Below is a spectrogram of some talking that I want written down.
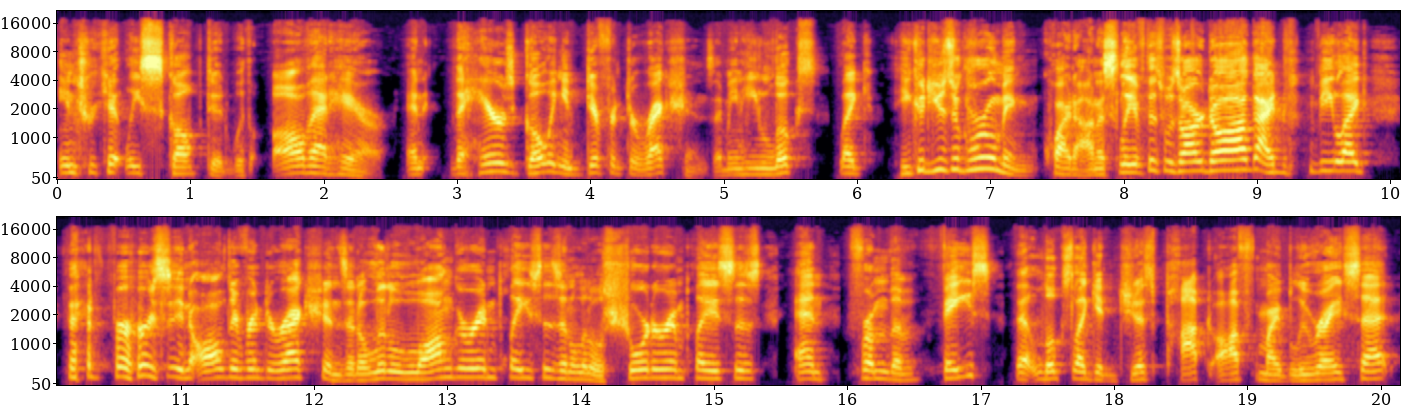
intricately sculpted with all that hair. And the hair's going in different directions. I mean, he looks like he could use a grooming, quite honestly. If this was our dog, I'd be like, that fur's in all different directions and a little longer in places and a little shorter in places. And from the face that looks like it just popped off my Blu ray set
